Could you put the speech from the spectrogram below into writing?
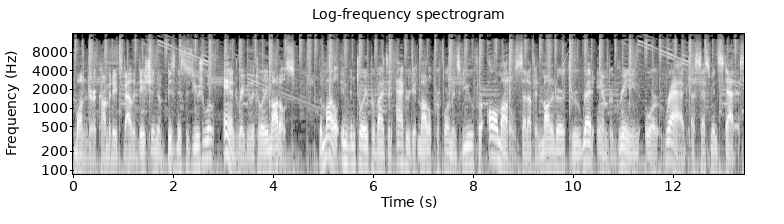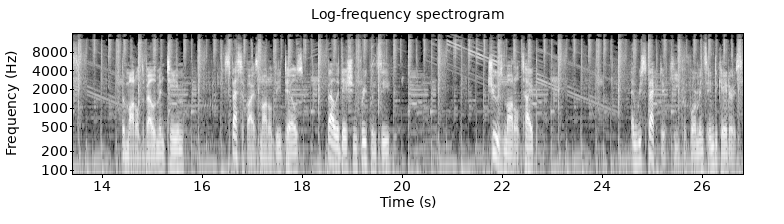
Monitor accommodates validation of business as usual and regulatory models. The model inventory provides an aggregate model performance view for all models set up in Monitor through Red, Amber, Green, or RAG assessment status. The model development team specifies model details, validation frequency, choose model type, and respective key performance indicators.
